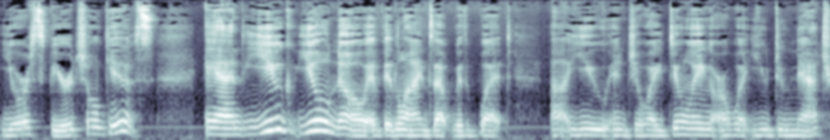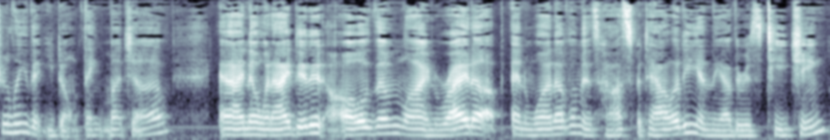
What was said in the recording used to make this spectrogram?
your spiritual gifts. And you you'll know if it lines up with what uh, you enjoy doing or what you do naturally that you don't think much of. And I know when I did it, all of them lined right up. And one of them is hospitality, and the other is teaching.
